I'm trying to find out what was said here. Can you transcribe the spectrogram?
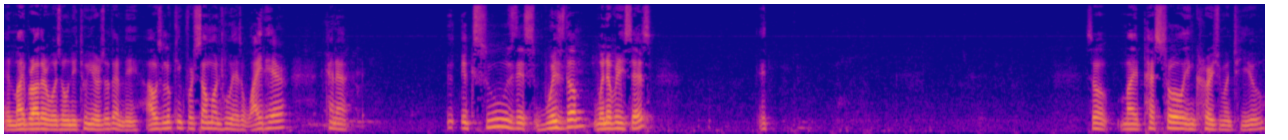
and my brother was only two years older than me. I was looking for someone who has white hair, kind of exudes this wisdom whenever he says. It, so, my pastoral encouragement to you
